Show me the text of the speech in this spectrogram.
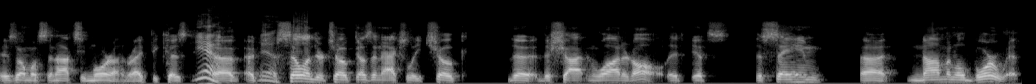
is almost an oxymoron, right? Because yeah, uh, a, yeah. a, cylinder choke doesn't actually choke the the shot and wad at all. It, it's the same uh, nominal bore width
